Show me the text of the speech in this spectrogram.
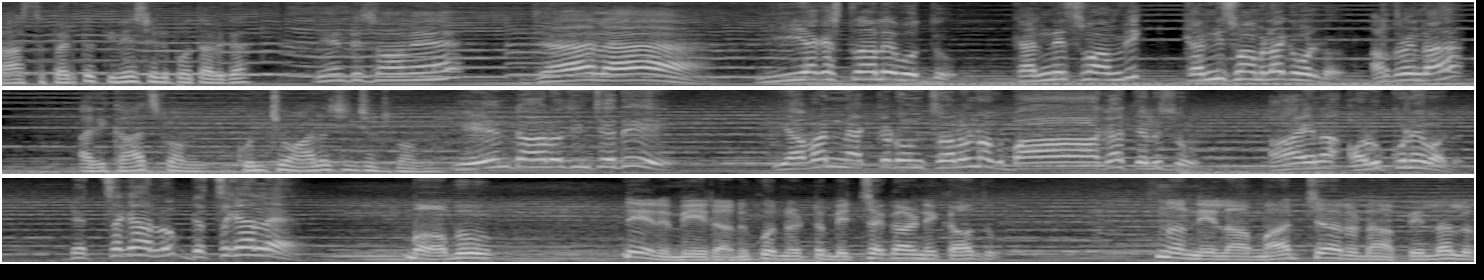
కాస్త పెడితే తినేసి వెళ్ళిపోతాడుగా. ఏంటి స్వామి? జాలా? ఈ ఎగస్ట్రాలే వద్దు. కన్ని స్వామి కన్ని స్వామిలాగా ఉండు. అర్థమైందా? అది కాదు స్వామి కొంచెం ఆలోచించండి స్వామి. ఏంటి ఆలోచించేది? ఎవరిని ఎక్కడ ఉంచాలో నాకు బాగా తెలుసు. ఆయన అడుక్కునేవాడు. బిచ్చగాళ్ళు బిచ్చగాళ్ళే. బాబు నేను మీరు అనుకున్నట్టు బిచ్చగాడిని కాదు. నన్ను ఇలా మార్చారు నా పిల్లలు.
